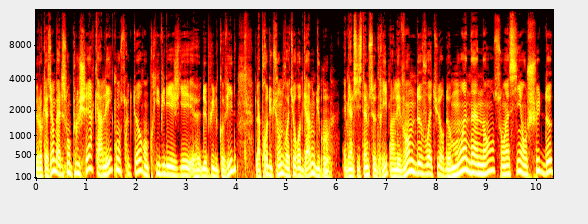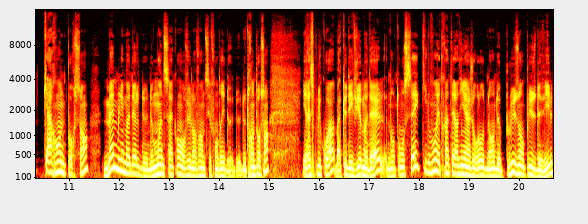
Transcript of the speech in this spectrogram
de l'occasion, bah, elles sont plus chères car les constructeurs ont privilégié euh, depuis le Covid la production de voitures haut de gamme. Du coup, Mmh. eh bien le système se grippe. hein. Les ventes de voitures de moins d'un an sont ainsi en chute de 40%. Même les modèles de, de moins de 5 ans ont vu leur vente s'effondrer de, de, de 30%. Il reste plus quoi? Bah, Que des vieux modèles dont on sait qu'ils vont être interdits un jour ou l'autre dans de plus en plus de villes.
